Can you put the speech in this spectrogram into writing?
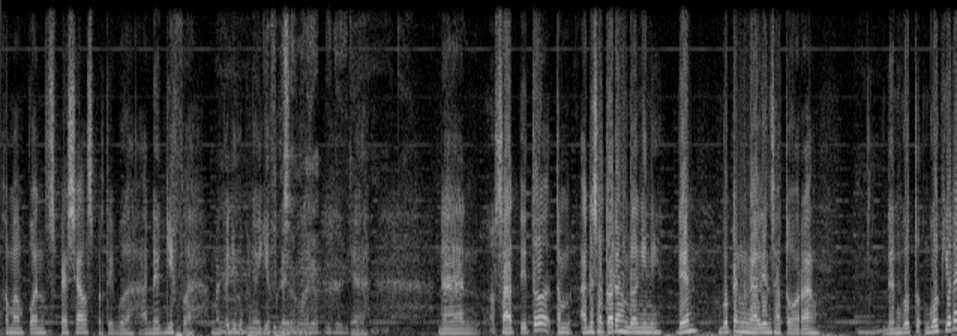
kemampuan spesial seperti gue ada gift lah mereka juga Hmm, punya jadi gift kayak gue juga gitu. Ya. dan saat itu tem- ada satu orang yang bilang gini Den gue pengen kenalin satu orang Hmm. dan gue tuh gue kira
